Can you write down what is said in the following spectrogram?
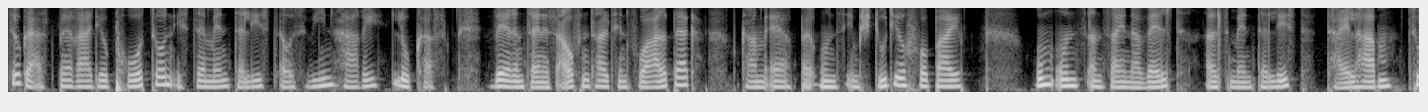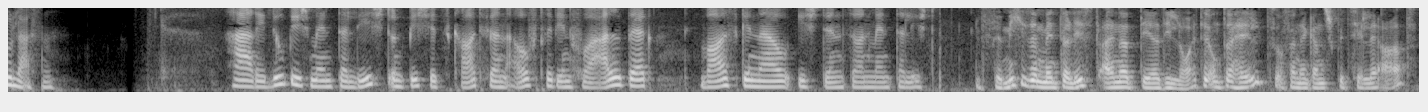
Zu Gast bei Radio Proton ist der Mentalist aus Wien, Harry Lukas. Während seines Aufenthalts in Vorarlberg kam er bei uns im Studio vorbei, um uns an seiner Welt als Mentalist teilhaben zu lassen. Harry, du bist Mentalist und bist jetzt gerade für einen Auftritt in Vorarlberg. Was genau ist denn so ein Mentalist? Für mich ist ein Mentalist einer, der die Leute unterhält auf eine ganz spezielle Art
